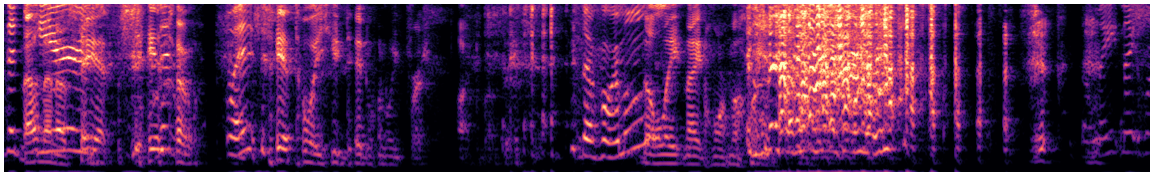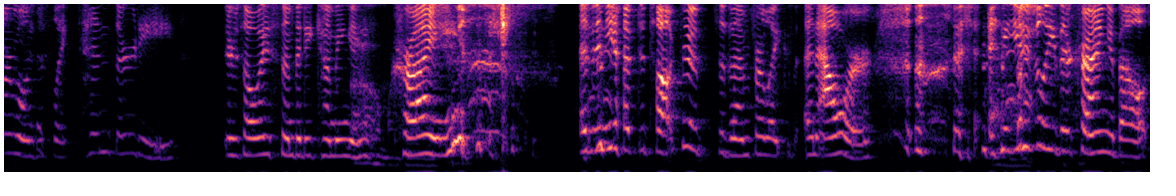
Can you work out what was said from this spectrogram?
the No, no, no. Say it. Say it the, what say it the way you did when we first talked about this. the hormones The late night hormones. the late night hormones it's like 10:30 there's always somebody coming and Oh crying. and then you have to talk to, to them for like an hour. And usually they're crying about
